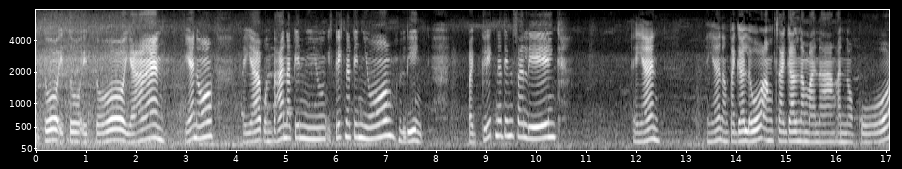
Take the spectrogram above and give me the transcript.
Ito, ito, ito. Ayan. Ayan o. Oh. Kaya, puntahan natin yung, i-click natin yung link. Pag-click natin sa link, ayan. Ayan, ang tagal o. Oh. Ang tagal naman ng ano ko,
